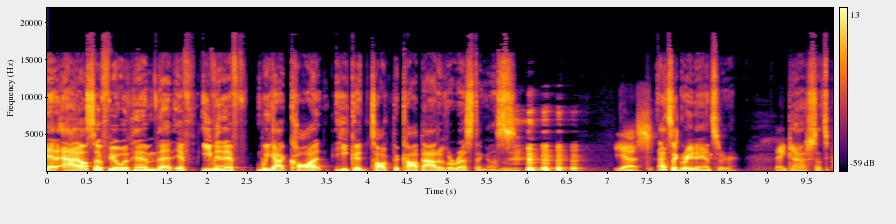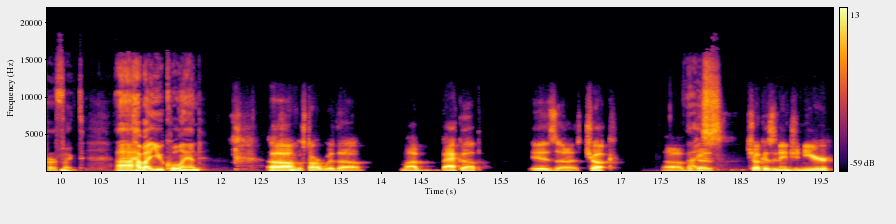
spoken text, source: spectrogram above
And I also feel with him that if even if we got caught, he could talk the cop out of arresting us. yes, That's a great answer. thank you. Gosh, that's perfect. Uh, how about you, Cool Hand? Uh, I'm gonna start with uh, my backup is uh, Chuck uh, because Chuck is an engineer,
